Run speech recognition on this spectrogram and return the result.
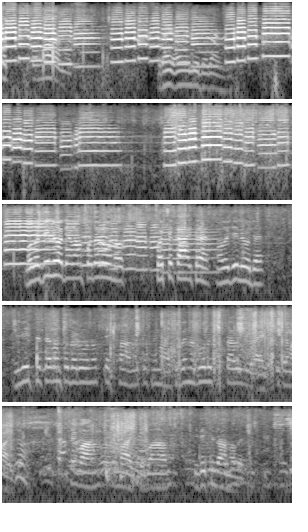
вам подарунок. Почекайте, молоді люди. Дивіться, це вам подарунок, це хануки, тримайте. Ви на вулиці ставили єврейські, тримайте. Це вам, тримайте, вам. Іди сюди, малий.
